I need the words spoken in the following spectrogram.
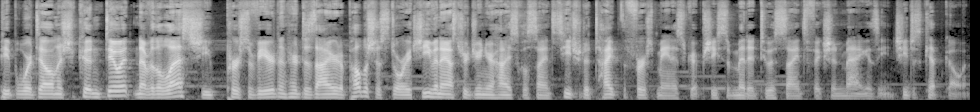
People were telling her she couldn't do it. Nevertheless, she persevered in her desire to publish a story. She even asked her junior high school science teacher to type the first manuscript she submitted to a science fiction magazine. She just kept going.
